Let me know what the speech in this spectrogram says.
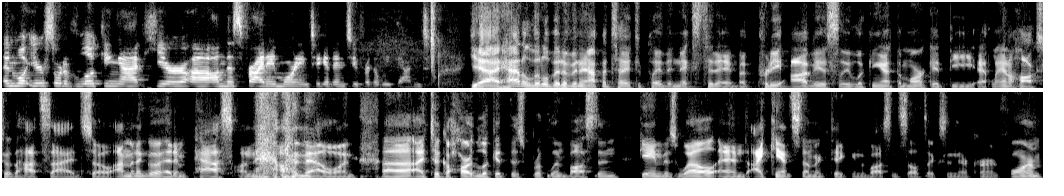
and what you're sort of looking at here uh, on this Friday morning to get into for the weekend. Yeah, I had a little bit of an appetite to play the Knicks today, but pretty obviously looking at the market, the Atlanta Hawks are the hot side. So I'm going to go ahead and pass on that, on that one. Uh, I took a hard look at this Brooklyn Boston game as well, and I can't stomach taking the Boston Celtics in their current form.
